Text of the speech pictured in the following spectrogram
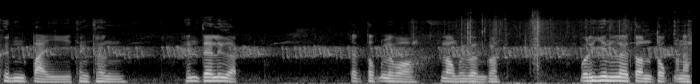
ขึ้นไปทางๆเห็นแต่เลือดจากตกเลยบ่ลองไปเบิ่งก่อนบ่ได้ยินเลยตอนตกนะ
